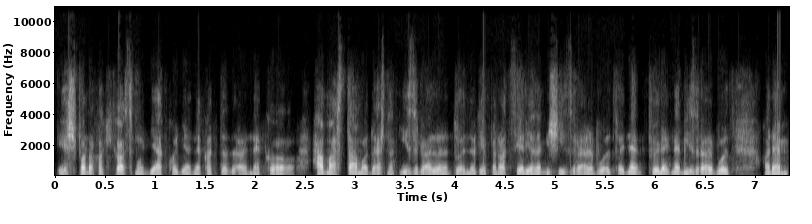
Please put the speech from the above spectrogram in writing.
és vannak, akik azt mondják, hogy ennek a, ennek a Hamas támadásnak Izrael ellen tulajdonképpen a célja nem is Izrael volt, vagy nem, főleg nem Izrael volt, hanem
